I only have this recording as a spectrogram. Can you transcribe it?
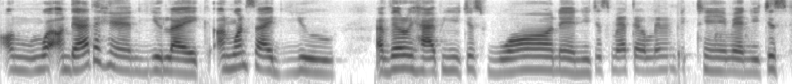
on on the other hand, you like on one side you are very happy you just won and you just met the Olympic team and you just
